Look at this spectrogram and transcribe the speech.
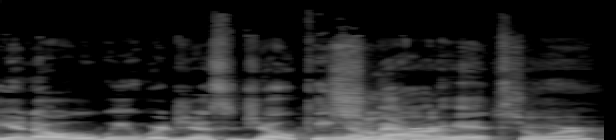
you know, we were just joking sure, about it. Sure.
